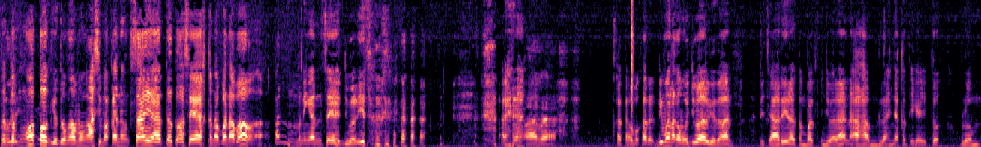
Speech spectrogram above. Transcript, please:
tetap ngotot gitu nggak mau ngasih makanan ke saya. Tuh kalau saya kenapa-napa kan mendingan saya jual itu. Akhirnya Parah. kata Abu Bakar di mana kamu jual? gitu kan. Dicari lah tempat penjualan. Alhamdulillahnya ketika itu belum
